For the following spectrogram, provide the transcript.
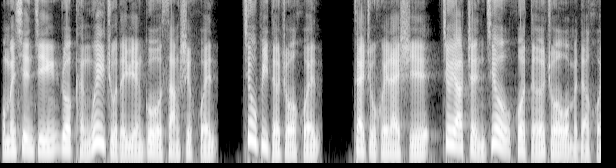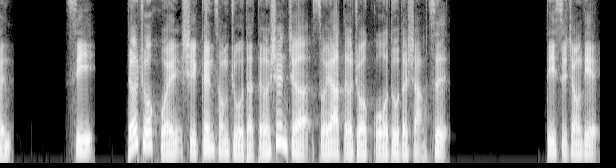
我们现今若肯为主的缘故丧失魂，就必得着魂，在主回来时就要拯救或得着我们的魂。C 得着魂是跟从主的得胜者所要得着国度的赏赐。第四重点，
